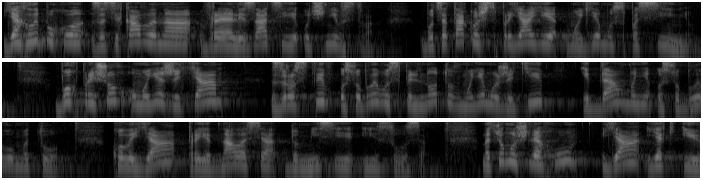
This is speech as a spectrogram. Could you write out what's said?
Я глибоко зацікавлена в реалізації учнівства, бо це також сприяє моєму спасінню. Бог прийшов у моє життя, зростив особливу спільноту в моєму житті і дав мені особливу мету, коли я приєдналася до місії Ісуса. На цьому шляху я, як і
